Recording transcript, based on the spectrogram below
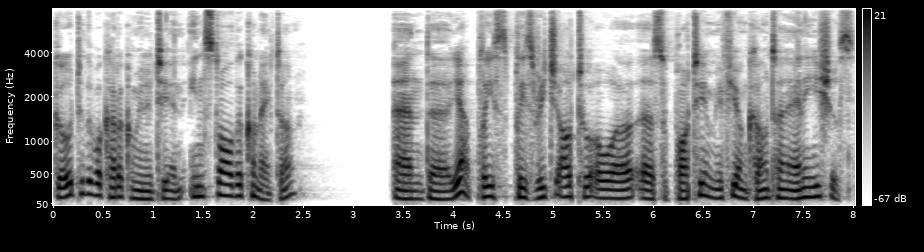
go to the Workato community and install the connector. And uh, yeah, please please reach out to our uh, support team if you encounter any issues.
